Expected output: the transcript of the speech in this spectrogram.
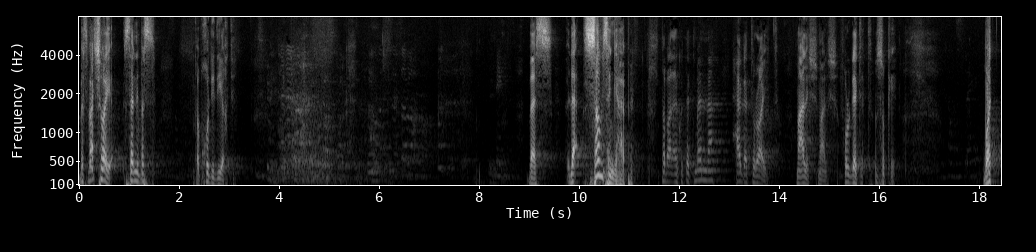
بس بعد شوية استني بس. طب خدي دي يا أختي. بس. لا something happened. طبعا أنا كنت أتمنى حاجه to write معلش معلش forget it it's okay what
